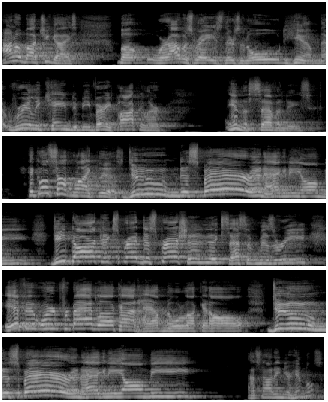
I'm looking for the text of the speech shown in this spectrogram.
I don't know about you guys, but where I was raised, there's an old hymn that really came to be very popular in the 70s. It goes something like this Doom, despair, and agony on me. Deep, dark, spread depression, excessive misery. If it weren't for bad luck, I'd have no luck at all. Doom, despair, and agony on me. That's not in your hymnals?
